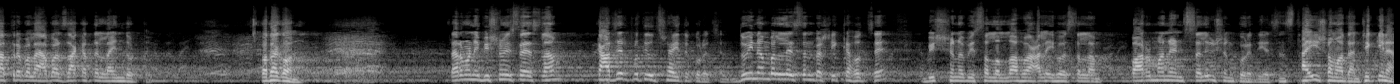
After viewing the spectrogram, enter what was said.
রাত্রেবেলা আবার জাকাতের লাইন ধরতো। কথা কন। তার মানে বিষ্ণু ইসা ইসলাম কাজের প্রতি উৎসাহিত করেছেন। দুই নম্বর লেসন বা শিক্ষা হচ্ছে, বিশ্বনবী সাল্লাহ আলহি আসাল্লাম পারমানেন্ট সলিউশন করে দিয়েছেন, স্থায়ী সমাধান, ঠিক কিনা?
